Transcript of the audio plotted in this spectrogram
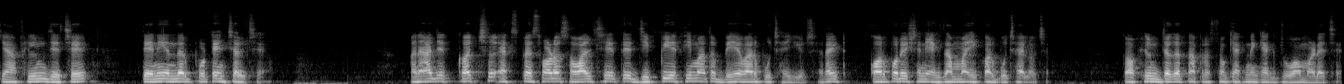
કે આ ફિલ્મ જે છે, તેની અંદર પોટેન્શિયલ છે. અને આ જે કચ્છ એક્સપ્રેસવાળો સવાલ છે તે જીપીએસસીમાં તો બે વાર પૂછાઈ ગયો છે રાઈટ કોર્પોરેશનની એક્ઝામમાં એકવાર પૂછાયેલો છે. તો આ ફિલ્મ જગતના પ્રશ્નો ક્યાંક ને ક્યાંક જોવા મળે છે.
